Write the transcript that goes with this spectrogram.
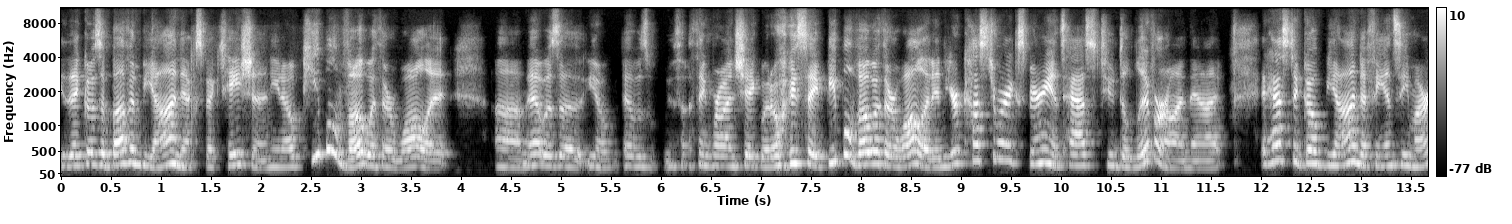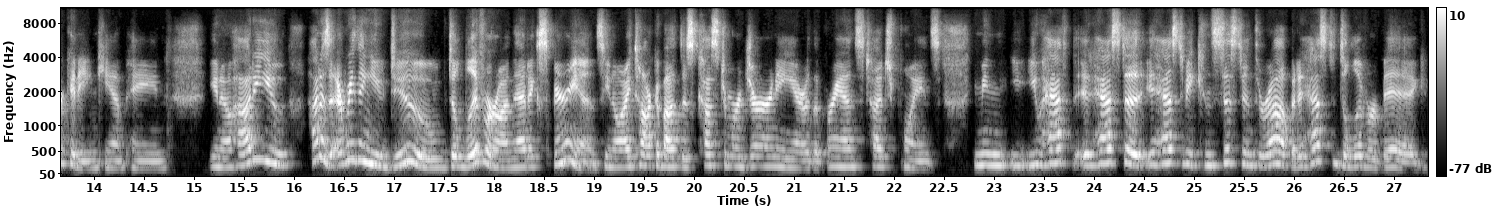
that goes above and beyond expectation you know people vote with their wallet um, that was a you know it was a thing Ron Shaich would always say people vote with their wallet and your customer experience has to deliver on that. It has to go beyond a fancy marketing campaign. You know how do you how does everything you do deliver on that experience? You know I talk about this customer journey or the brand's touch points. I mean you have it has to it has to be consistent throughout but it has to deliver big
